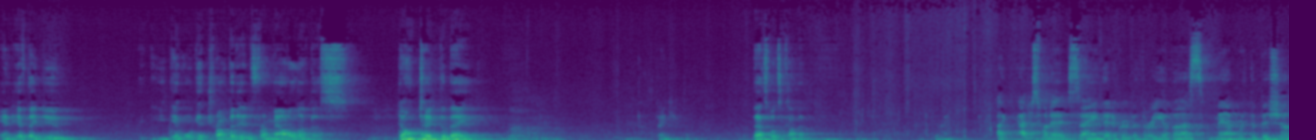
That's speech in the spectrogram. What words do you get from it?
And if they do, it will get trumpeted from Mount Olympus. Don't take the bait. Thank you. That's what's coming. I, I just want to say that a group of three of us met with the bishop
